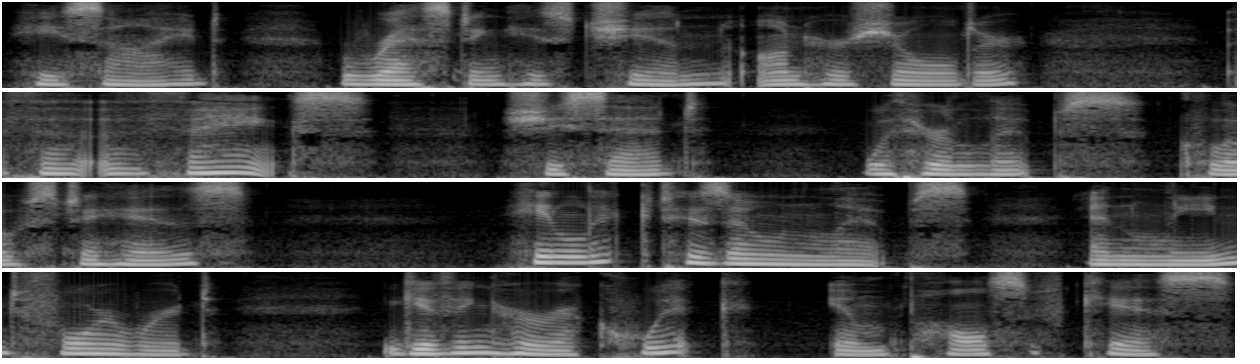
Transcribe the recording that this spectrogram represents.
he sighed, resting his chin on her shoulder. Th thanks, she said, with her lips close to his. He licked his own lips and leaned forward, giving her a quick, impulsive kiss.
